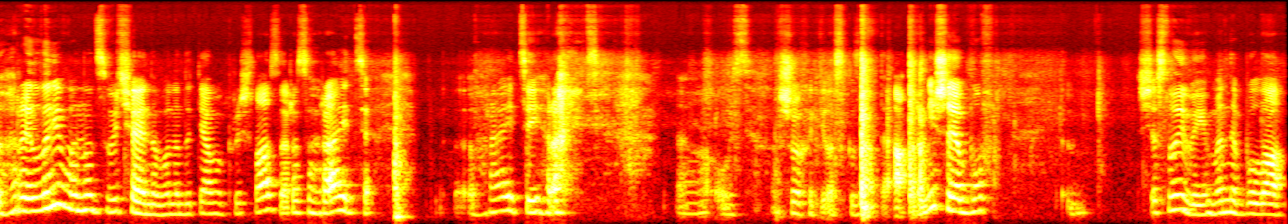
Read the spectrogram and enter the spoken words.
Грили, воно, звичайно, вона до тями прийшла, зараз грається, грається і грається. Ось, що я хотіла сказати? А, раніше я був е, щасливий, в мене була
